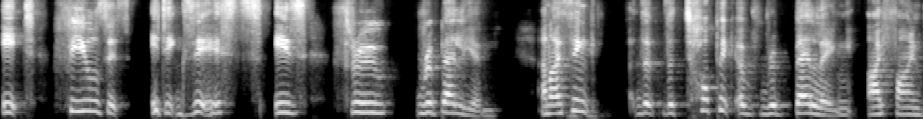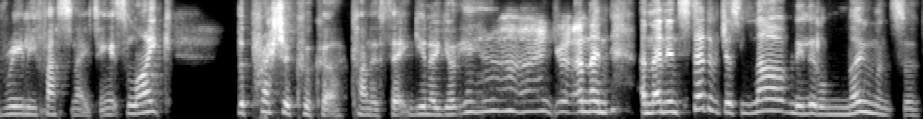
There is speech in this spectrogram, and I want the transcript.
it feels it's, it exists is through rebellion. And I think mm-hmm. the, the topic of rebelling, I find really fascinating. It's like the pressure cooker kind of thing, you know, you're, and then, and then instead of just lovely little moments of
